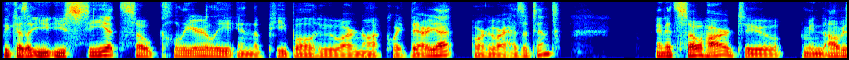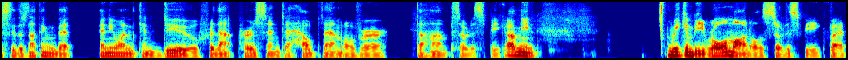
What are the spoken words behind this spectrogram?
because you you see it so clearly in the people who are not quite there yet or who are hesitant. And it's so hard to I mean, obviously there's nothing that anyone can do for that person to help them over the hump, so to speak. I mean, we can be role models so to speak but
